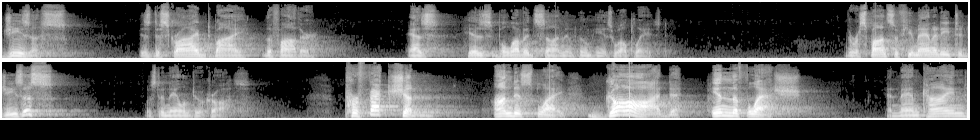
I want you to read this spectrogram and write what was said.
Jesus is described by the Father as his beloved Son in whom he is well pleased. The response of humanity to Jesus was to nail him to a cross. Perfection on display, God in the flesh. And mankind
